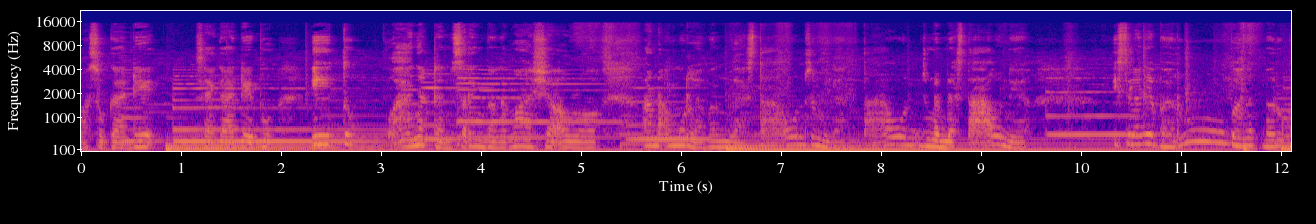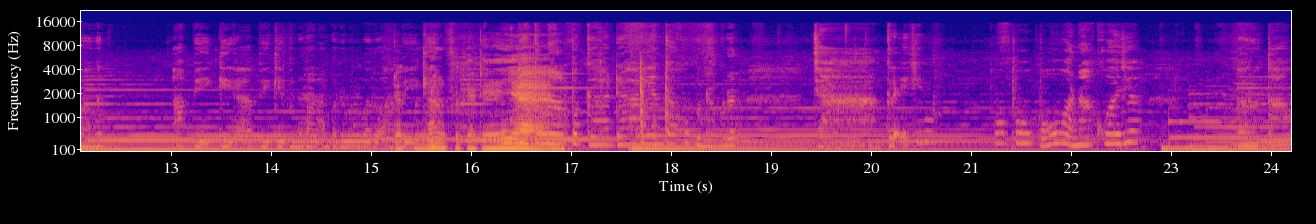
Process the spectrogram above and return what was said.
Masuk gade. Saya gade bu. Itu banyak dan sering banget. Masya allah. Anak umur 18 tahun 9 tahun 19 tahun ya. Istilahnya baru banget baru banget ABG ya ABG beneran bener-bener baru udah ABG kenal udah pegadaian kenal pegadaian tuh aku bener-bener jangkrik. Ini apa-apa anakku aja. Baru tahu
